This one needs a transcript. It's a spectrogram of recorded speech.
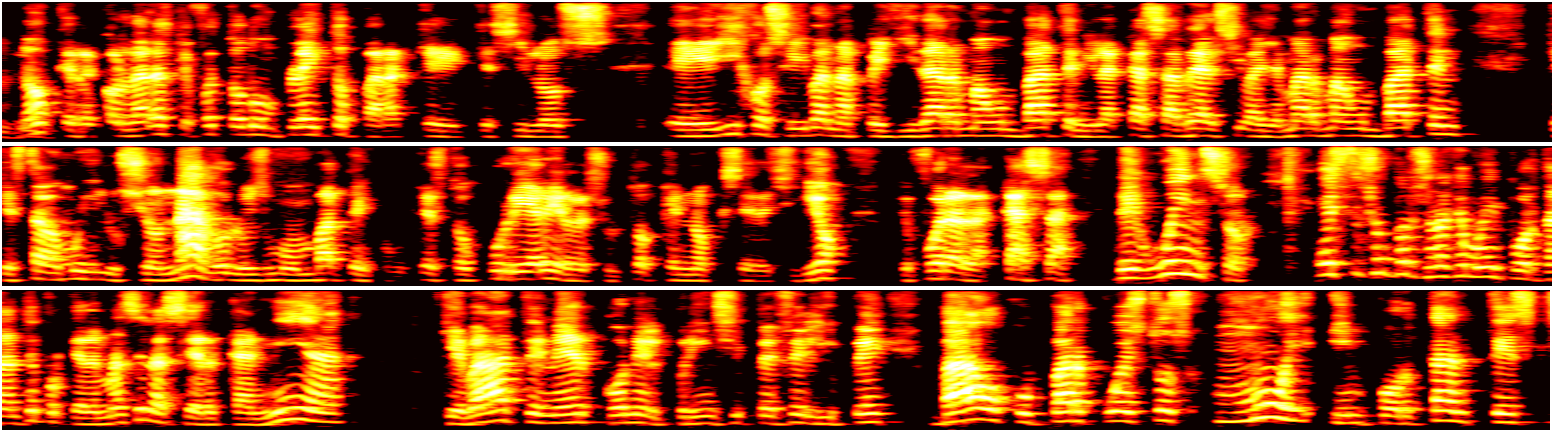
¿no? Que recordarás que fue todo un pleito para que, si los eh, hijos se iban a apellidar Mountbatten y la Casa Real se iba a llamar Mountbatten, que estaba muy ilusionado Luis Mombate con que esto ocurriera y resultó que no, que se decidió que fuera la casa de Windsor. Este es un personaje muy importante porque además de la cercanía que va a tener con el príncipe Felipe, va a ocupar puestos muy importantes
